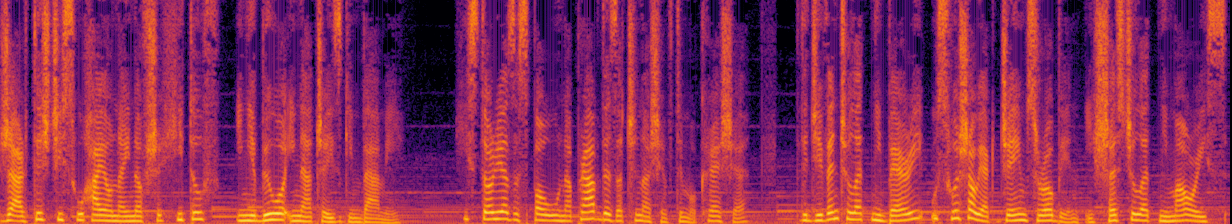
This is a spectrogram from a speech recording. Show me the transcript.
że artyści słuchają najnowszych hitów i nie było inaczej z Gimbami. Historia zespołu naprawdę zaczyna się w tym okresie, gdy dziewięcioletni Barry usłyszał jak James Robin i sześcioletni Maurice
